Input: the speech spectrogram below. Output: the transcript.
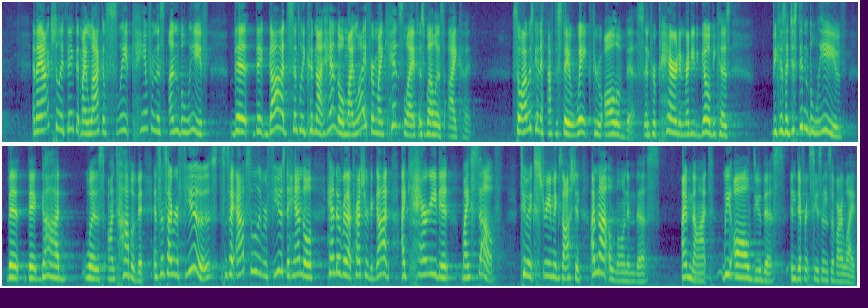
And I actually think that my lack of sleep came from this unbelief that, that God simply could not handle my life or my kids' life as well as I could. So I was going to have to stay awake through all of this and prepared and ready to go because, because I just didn't believe that, that God was on top of it. And since I refused, since I absolutely refused to handle, hand over that pressure to God, I carried it myself to extreme exhaustion. I'm not alone in this. I'm not. We all do this in different seasons of our life.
